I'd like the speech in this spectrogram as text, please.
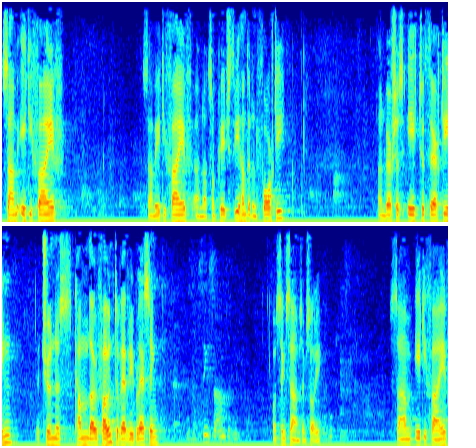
Psalm 85. Psalm 85, and that's on page 340, and verses 8 to 13. The tune is Come, Thou Fount of Every Blessing. Sing Psalms, Oh, sing Psalms, I'm sorry. Psalm 85.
